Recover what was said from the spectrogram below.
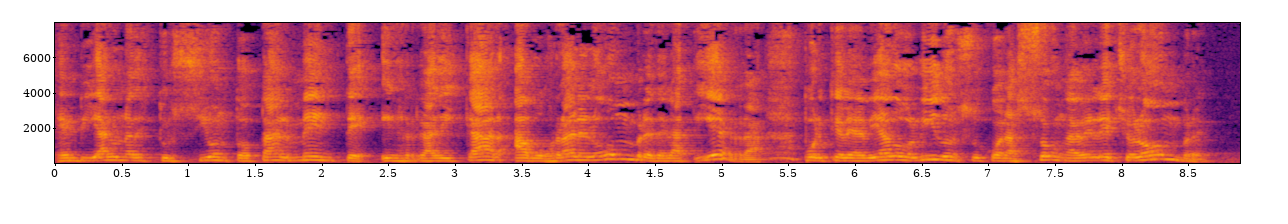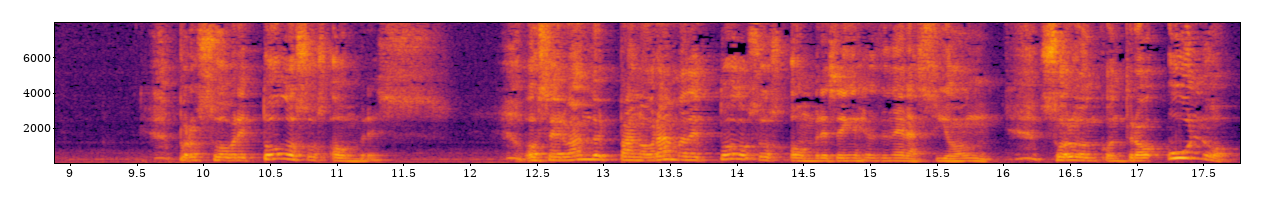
enviar una destrucción totalmente, erradicar, a borrar el hombre de la tierra, porque le había dolido en su corazón haber hecho el hombre. Pero sobre todos esos hombres, observando el panorama de todos los hombres en esa generación, solo encontró uno.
